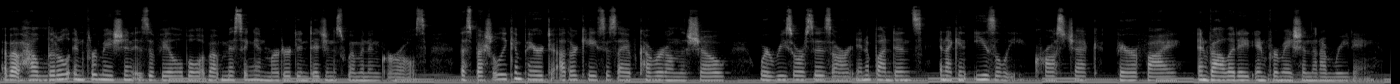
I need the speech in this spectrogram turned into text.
about how little information is available about missing and murdered Indigenous women and girls, especially compared to other cases I have covered on the show where resources are in abundance and I can easily cross check, verify, and validate information that I'm reading.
